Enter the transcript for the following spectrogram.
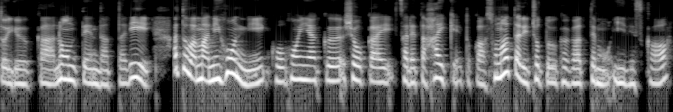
というか、論点だったり、あとは、まあ、日本に、こう、翻訳、紹介された背景とか、そのあたりちょっと伺ってもいいですか？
